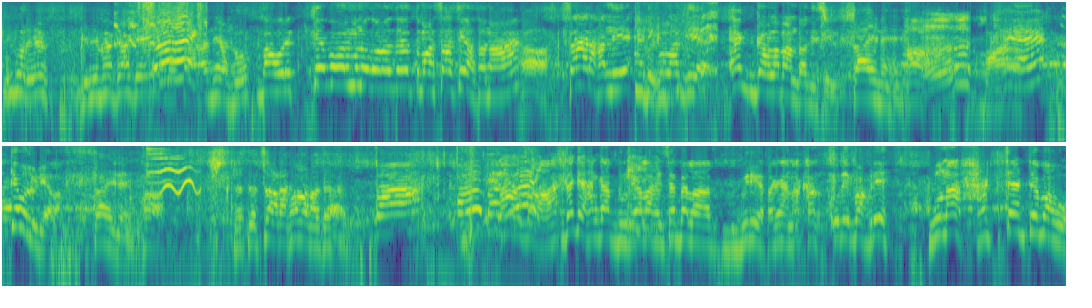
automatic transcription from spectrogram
কি করে গিলিমের ডাক দে নিয়ে আসো। বাবুরে কেবল মনে করো যে তোমার চাষি আছে না? হ্যাঁ। হালি এক গলা দিয়ে এক গাবলা বান্ধা দিছিল। তাই নেই হ্যাঁ। হ্যাঁ। কেবল উঠে তাই নেই হ্যাঁ। চারা খাওয়া না যায়। দেখে হাঙ্কার দূরে এলা হয়েছে বেলা ঘুরিয়ে থাকে না খান ওরে বাপরে। গুনা হাঁটতে হাঁটতে বাহু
